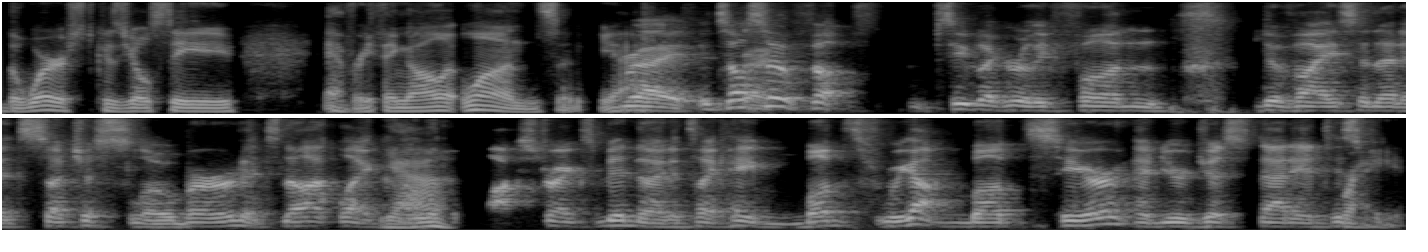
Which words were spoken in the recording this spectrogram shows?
the worst because you'll see everything all at once and yeah right. It's also felt seemed like a really fun device and that it's such a slow burn. It's not like Yeah. oh, the clock strikes midnight. It's like, hey, months, we got months here, and you're just that anticipation right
